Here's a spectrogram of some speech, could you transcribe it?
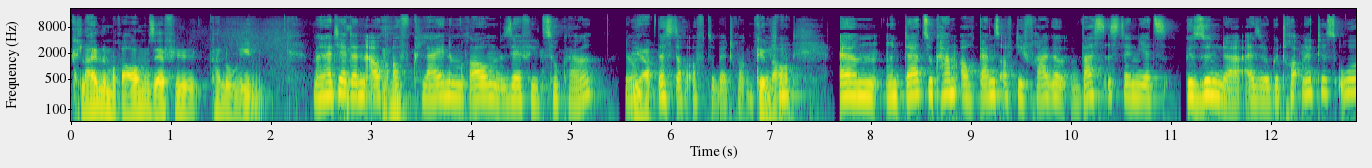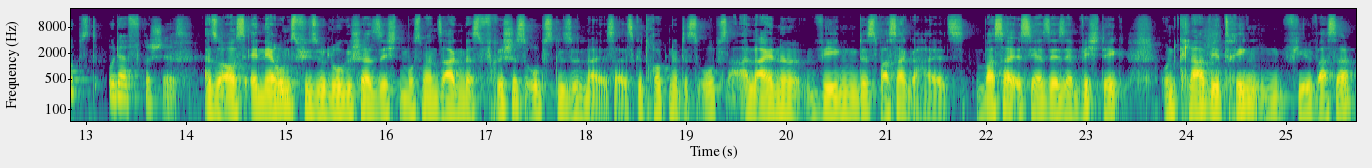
kleinem Raum sehr viel Kalorien. Man hat ja dann auch auf kleinem Raum sehr viel Zucker. Ne? Ja. Das ist doch oft so bei Trockenfrüchten. Genau. Ähm, und dazu kam auch ganz oft die Frage, was ist denn jetzt gesünder? Also getrocknetes Obst oder frisches? Also aus ernährungsphysiologischer Sicht muss man sagen, dass frisches Obst gesünder ist als getrocknetes Obst, alleine wegen des Wassergehalts. Wasser ist ja sehr, sehr wichtig und klar, wir trinken viel Wasser,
